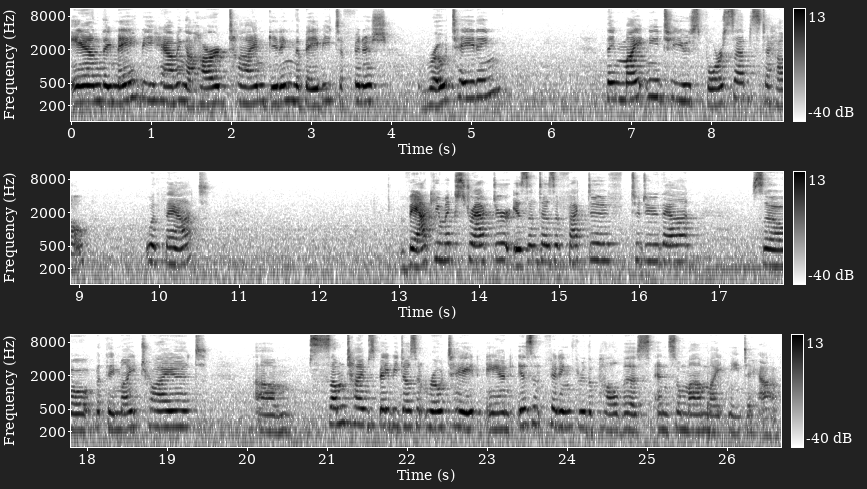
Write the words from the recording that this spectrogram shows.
and they may be having a hard time getting the baby to finish rotating, they might need to use forceps to help with that. Vacuum extractor isn't as effective to do that, so, but they might try it. Um, sometimes baby doesn't rotate and isn't fitting through the pelvis, and so mom might need to have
